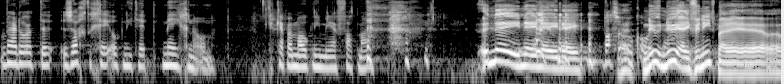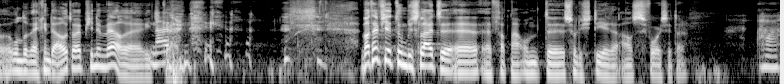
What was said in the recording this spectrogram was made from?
waardoor ik de zachte G ook niet heb meegenomen. Ik heb hem ook niet meer, Fatma. Nee, nee, nee, nee. Was ook ooit, nu, nu even niet, maar uh, onderweg in de auto heb je hem wel, uh, Rietje. Nou, nee. Wat heb je toen besluiten, uh, Fatma, om te solliciteren als voorzitter? Ah,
